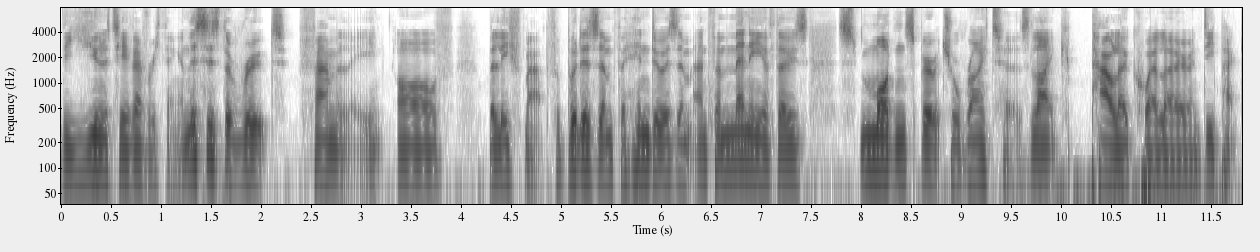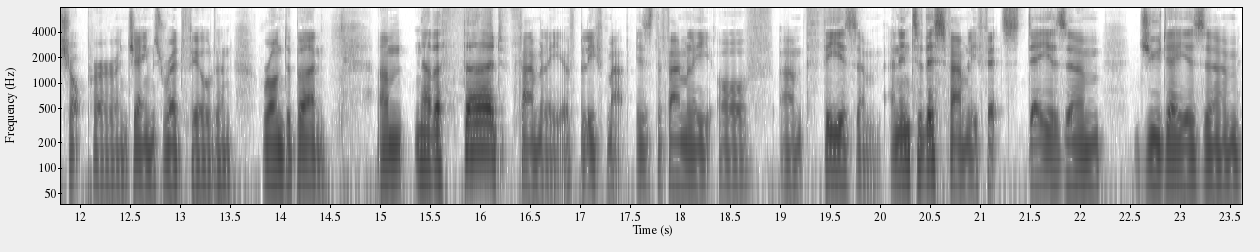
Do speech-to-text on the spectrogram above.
the unity of everything. And this is the root family of belief map for Buddhism, for Hinduism, and for many of those modern spiritual writers like Paulo Coelho and Deepak Chopra and James Redfield and Rhonda Byrne. Um, now, the third family of belief map is the family of um, theism, and into this family fits deism, Judaism,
